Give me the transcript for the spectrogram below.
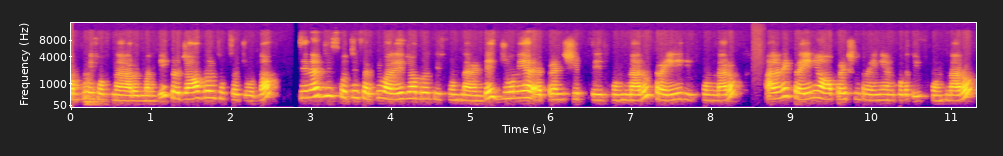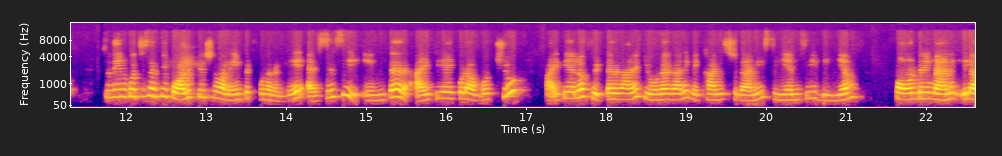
కంపెనీస్ వస్తున్నాయి ఆ రోజు మనకి. ఇక్కడ జాబ్ రోల్స్ ఒకసారి చూద్దాం. సినర్జీస్కి వచ్చేసరికి వాళ్ళు ఏ జాబ్ రోల్ తీసుకుంటున్నారంటే జూనియర్ అప్రెంటిషిప్ తీసుకుంటున్నారు ట్రైనీ తీసుకుంటున్నారు. అలానే ట్రైనీ ఆపరేషన్ ట్రైనీ అని కూడా తీసుకుంటున్నారు. సో దీనికి వచ్చేసరికి క్వాలిఫికేషన్ వాళ్ళు ఏం పెట్టుకున్నారంటే ఎస్ఎస్సి ఇంటర్ ఐటీఐ కూడా అవ్వచ్చు. ఐటీఐలో ఫిట్టర్ కానీ ట్యూనర్ కానీ మెకానిస్ట్ కానీ సిఎన్సి డిఎం ఫౌండరీ మ్యాన్ ఇలా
